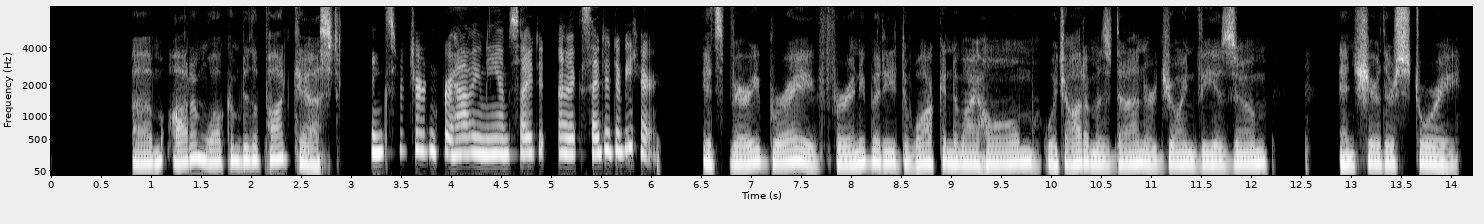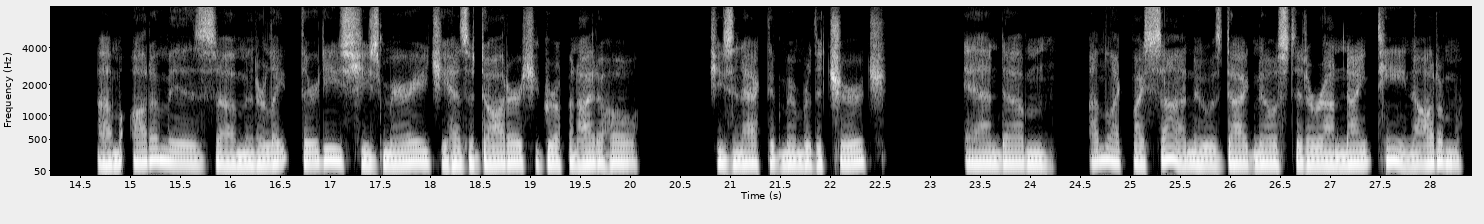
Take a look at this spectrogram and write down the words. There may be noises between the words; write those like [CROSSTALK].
um, Autumn, welcome to the podcast. Thanks, Richard, for having me. I'm excited. I'm excited to be here. It's very brave for anybody to walk into my home, which Autumn has done, or join via Zoom and share their story. Um, Autumn is um, in her late 30s. She's married. She has a daughter. She grew up in Idaho. She's an active member of the church. And um, unlike my son, who was diagnosed at around 19, Autumn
